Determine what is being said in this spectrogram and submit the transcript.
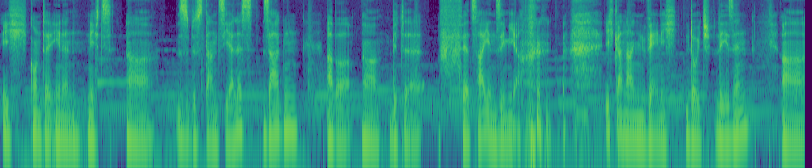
Ich konnte Ihnen nichts äh, Substanzielles sagen, aber äh, bitte verzeihen Sie mir. ich kann ein wenig Deutsch lesen äh,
